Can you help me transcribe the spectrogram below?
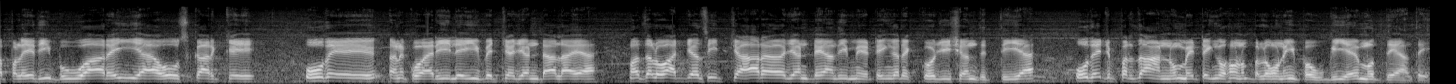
ਅਪਲੇ ਦੀ ਬੂ ਆ ਰਹੀ ਆ, ਉਸ ਕਰਕੇ ਉਹਦੇ ਇਨਕੁਆਇਰੀ ਲਈ ਵਿੱਚ ਏਜੰਡਾ ਲਾਇਆ। ਮਤਲਬ ਅੱਜ ਅਸੀਂ ਚਾਰ ਏਜੰਡਿਆਂ ਦੀ ਮੀਟਿੰਗ ਰਿਕੋਜੀਸ਼ਨ ਦਿੱਤੀ ਆ। ਉਹਦੇ 'ਚ ਪ੍ਰਧਾਨ ਨੂੰ ਮੀਟਿੰਗ ਹੁਣ ਬੁਲਾਉਣੀ ਪਊਗੀ ਇਹ ਮੁੱਦਿਆਂ ਤੇ।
